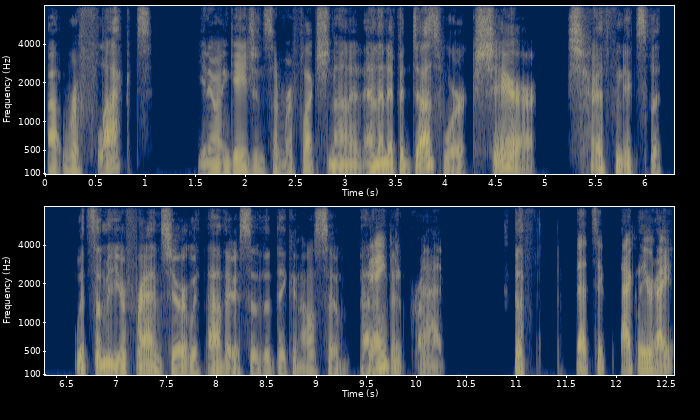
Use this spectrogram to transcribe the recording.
uh, reflect, you know, engage in some reflection on it. And then if it does work, share, share the news with, with some of your friends, share it with others so that they can also Thank benefit you for from that. That's exactly right.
